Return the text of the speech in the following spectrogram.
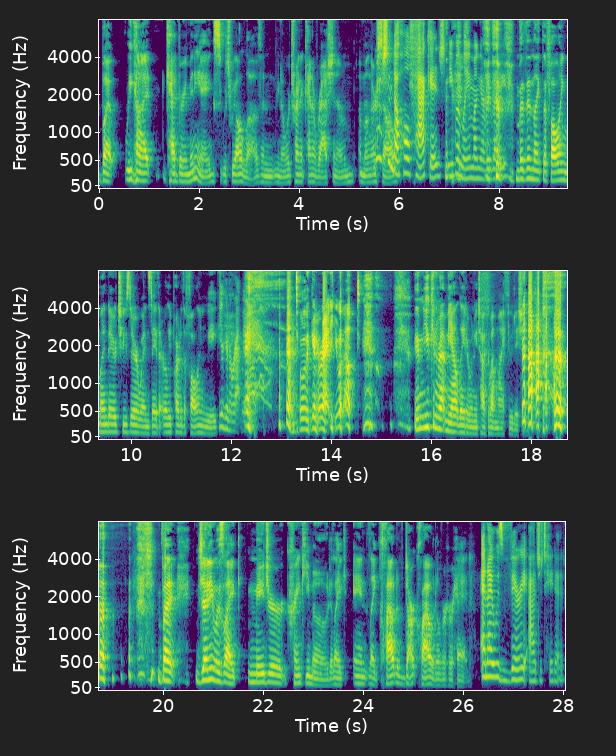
But we got Cadbury mini eggs, which we all love, and you know we're trying to kind of ration them among ourselves. Rationed a whole package evenly among everybody. but then, like the following Monday or Tuesday or Wednesday, the early part of the following week, You're gonna rat me out. I'm totally gonna rat you out. and you can rat me out later when we talk about my food issue. but Jenny was like major cranky mode, like and like cloud of dark cloud over her head. and I was very agitated,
